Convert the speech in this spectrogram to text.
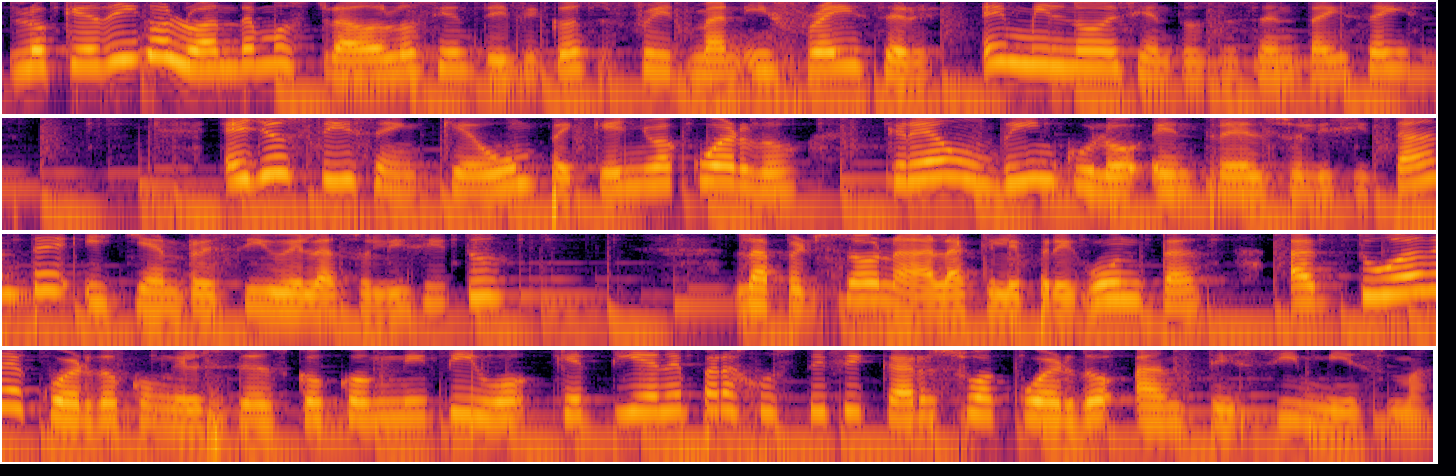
Lo que digo lo han demostrado los científicos Friedman y Fraser en 1966. Ellos dicen que un pequeño acuerdo crea un vínculo entre el solicitante y quien recibe la solicitud. La persona a la que le preguntas actúa de acuerdo con el sesgo cognitivo que tiene para justificar su acuerdo ante sí misma.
